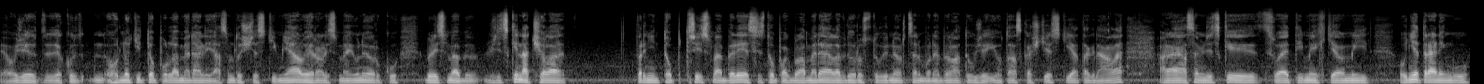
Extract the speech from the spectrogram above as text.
jo, že jako hodnotit to podle medailí. Já jsem to štěstí měl, vyhrali jsme juniorku, byli jsme vždycky na čele první top 3 jsme byli, jestli to pak byla medaile v dorostu v juniorce nebo nebyla, to už je i otázka štěstí a tak dále. Ale já jsem vždycky svoje týmy chtěl mít hodně tréninku,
